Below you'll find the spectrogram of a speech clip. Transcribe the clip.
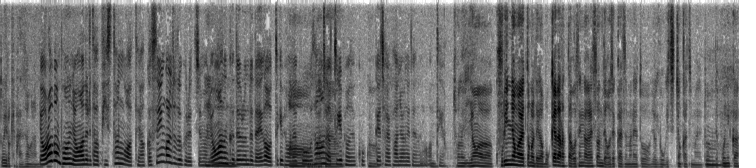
또 이렇게 반성을 합니다. 여러 번 보는 영화들이 다 비슷한 것 같아요. 아까 스윙걸즈도 그랬지만 음. 영화는 그대로인데 내가 어떻게 변했고 어, 상황이 맞아요. 어떻게 변했고 그게 어. 잘 반영이 되는 것 음. 같아요. 저는 이 영화가 구린 영화였던 걸 내가 못 깨달았다고 생각을 했었는데 어제까지만 해도 여기 오기 직전까지만 해도 근데 음. 보니까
